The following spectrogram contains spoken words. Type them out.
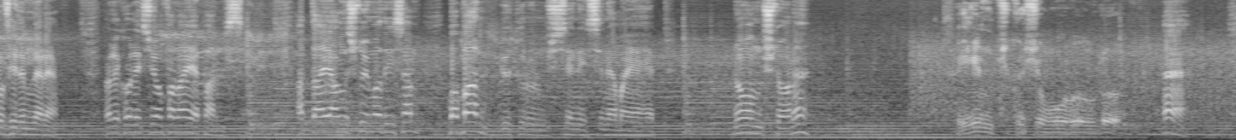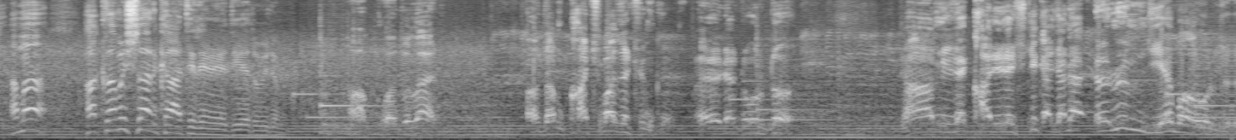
Bu filmlere. Öyle koleksiyon falan yaparmışsın. Hatta yanlış duymadıysam baban götürürmüş seni sinemaya hep. Ne olmuştu ona? Film çıkışı vuruldu. He. Ama haklamışlar katilini diye duydum. Akladılar. Adam kaçmadı çünkü. Öyle durdu. Ramiz'e kalleşlik edene ölüm diye bağırdı.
